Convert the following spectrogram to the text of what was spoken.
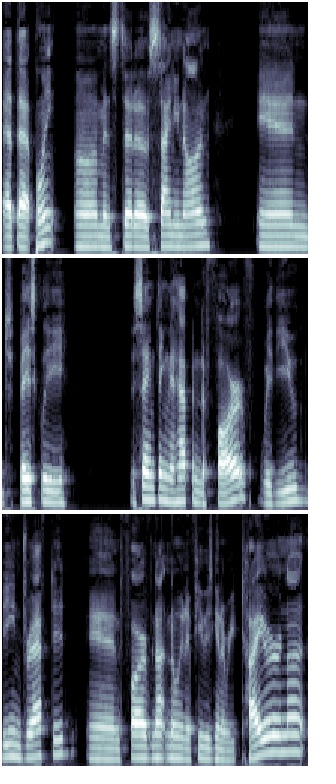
at that point um, instead of signing on and basically the same thing that happened to Favre with you being drafted and Favre not knowing if he was going to retire or not.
